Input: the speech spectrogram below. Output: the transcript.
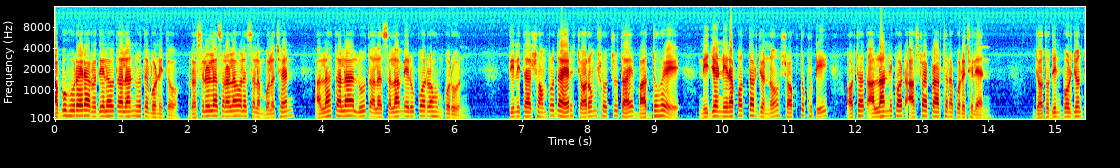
আবু হুরাইরা রদিল্লাহ তাল্লাহ্ন হতে বর্ণিত। রসুল্লাহ সাল্লাহ আলাইসাল্লাম বলেছেন, আল্লাহ তালা লুত আল্লাহ সাল্লাম এর উপর রহম করুন। তিনি তার সম্প্রদায়ের চরম শত্রুতায় বাধ্য হয়ে নিজের নিরাপত্তার জন্য শক্ত খুঁটি, অর্থাৎ আল্লাহর নিকট আশ্রয় প্রার্থনা করেছিলেন। যতদিন পর্যন্ত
